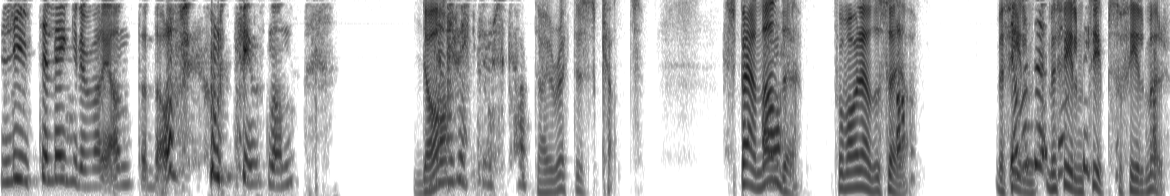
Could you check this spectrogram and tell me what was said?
lite längre varianten då. Om det finns någon. Ja, Director's cut. Director's cut. Spännande får man väl ändå säga. Ja. Med, Ja, film, men det- med filmtips och filmer.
